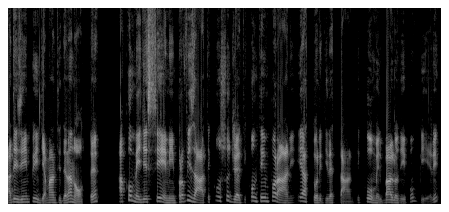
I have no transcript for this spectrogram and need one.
ad esempio i Diamanti della Notte, a commedie semi-improvvisate con soggetti contemporanei e attori dilettanti, come Il ballo dei pompieri.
